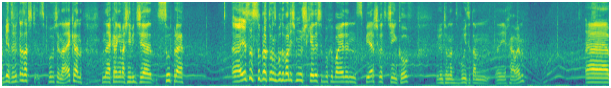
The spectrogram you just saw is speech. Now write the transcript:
Więc wy teraz spojrzycie na ekran. Na ekranie właśnie widzicie Suprę. E, Jest to Supra, którą zbudowaliśmy już kiedyś, to był chyba jeden z pierwszych odcinków. Nie wiem, czy na dwójce tam e, jechałem. E,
